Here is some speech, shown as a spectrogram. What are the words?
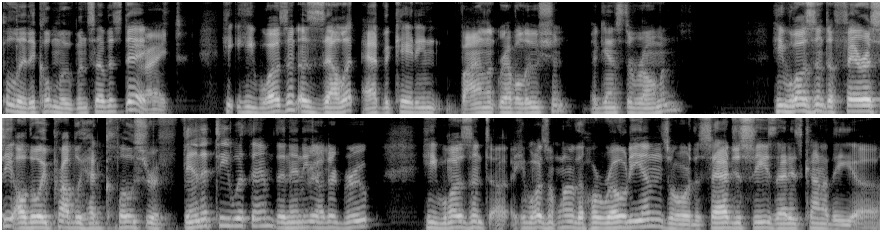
political movements of his day. Right. He, he wasn't a zealot advocating violent revolution against the Romans. He wasn't a Pharisee, although he probably had closer affinity with them than any other group. He wasn't uh, he wasn't one of the Herodians or the Sadducees. That is kind of the uh,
